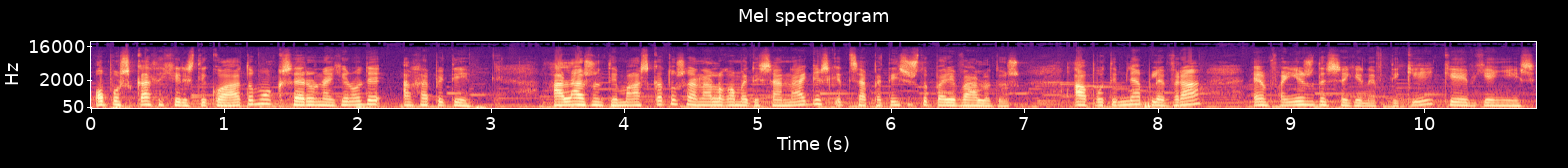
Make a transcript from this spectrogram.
Όπως κάθε χειριστικό άτομο, ξέρουν να γίνονται αγαπητοί αλλάζουν τη μάσκα τους ανάλογα με τις ανάγκες και τις απαιτήσεις του περιβάλλοντος. Από τη μια πλευρά εμφανίζονται σε γενευτική και ευγενείς,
